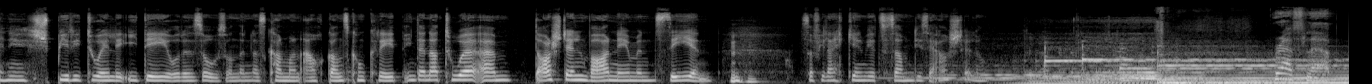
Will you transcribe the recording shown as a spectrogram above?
eine spirituelle Idee oder so, sondern das kann man auch ganz konkret in der Natur ähm, darstellen, wahrnehmen, sehen. Mhm. So vielleicht gehen wir zusammen diese Ausstellung. Genau. RefLab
